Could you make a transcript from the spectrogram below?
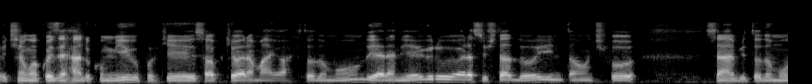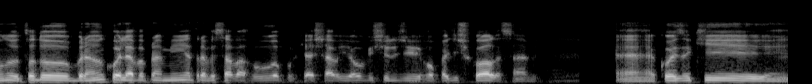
eu tinha alguma coisa errada comigo, porque só porque eu era maior que todo mundo e era negro, eu era assustador e então, tipo, sabe, todo mundo, todo branco olhava para mim atravessava a rua porque achava eu vestido de roupa de escola, sabe? É coisa que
